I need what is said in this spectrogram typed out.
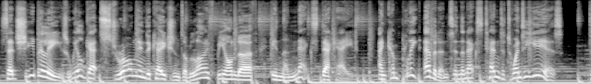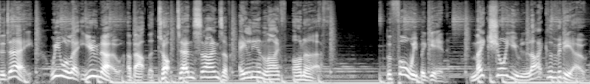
said she believes we'll get strong indications of life beyond Earth in the next decade and complete evidence in the next 10 to 20 years. Today, we will let you know about the top 10 signs of alien life on Earth. Before we begin, make sure you like the video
